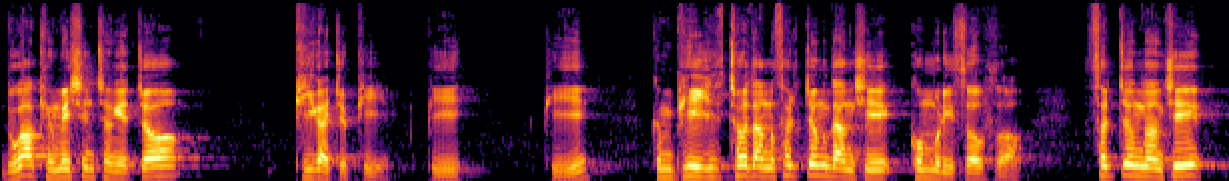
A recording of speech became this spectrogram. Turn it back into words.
누가 경매 신청했죠? B가 있죠, B. B. B. 그럼 B 저당 설정 당시 건물이 있어 없어? 설정 당시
